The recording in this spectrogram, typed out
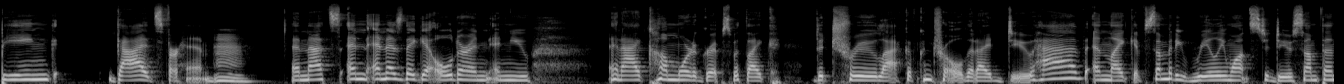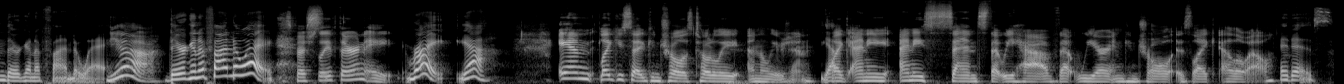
being guides for him. Mm. And that's and and as they get older and and you and I come more to grips with like the true lack of control that I do have and like if somebody really wants to do something, they're going to find a way. Yeah. They're going to find a way. Especially if they're an eight. Right. Yeah. And like you said, control is totally an illusion. Yeah. Like any any sense that we have that we are in control is like LOL. It is.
